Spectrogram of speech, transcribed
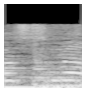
Christmas.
